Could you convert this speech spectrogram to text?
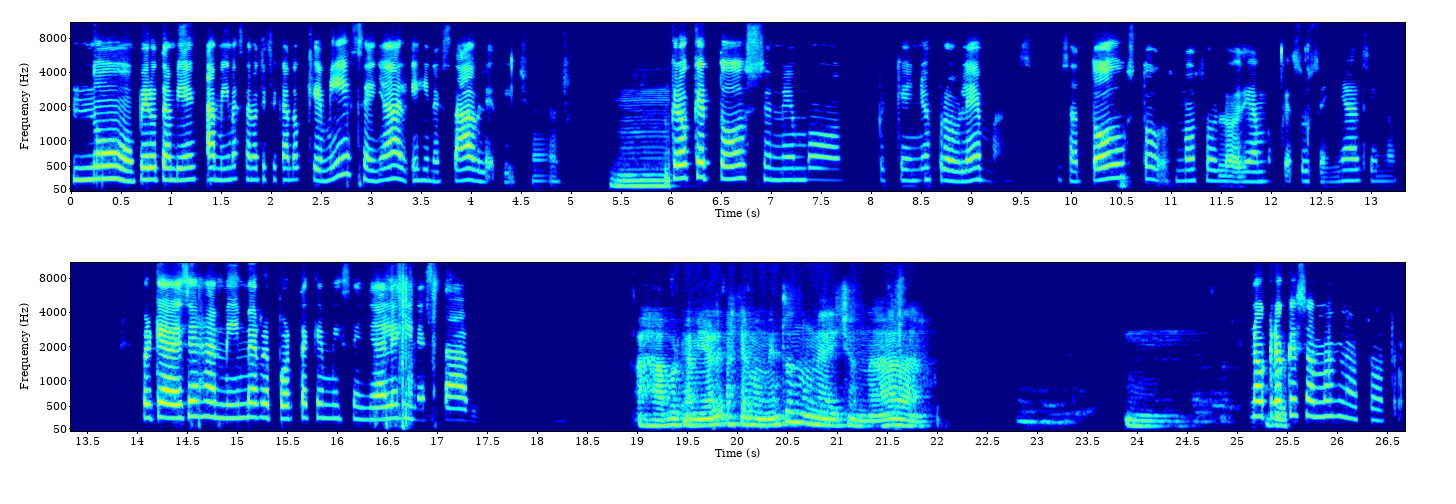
no, pero también a mí me está notificando que mi señal es inestable, teacher. Mm, Creo que todos tenemos pequeños problemas. O sea, todos, todos, no solo digamos que su señal, sino. Porque a veces a mí me reporta que mi señal es inestable. Ajá, porque a mí hasta el momento no me ha dicho nada. Mm, No, creo que somos nosotros.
